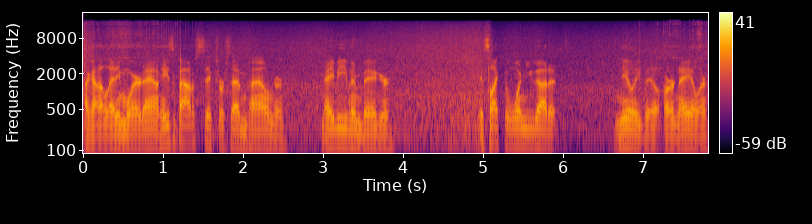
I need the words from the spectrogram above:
I gotta let him wear down. He's about a six or seven pounder, maybe even bigger. It's like the one you got at Neelyville or Naylor.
